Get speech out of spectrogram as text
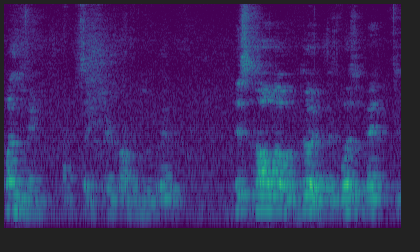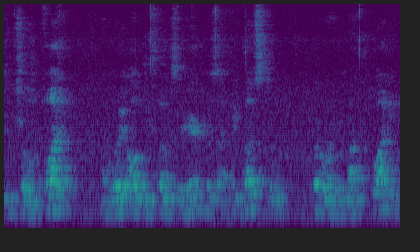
plunging, not to say air problems or whatever. This is all well and good, but it wasn't meant to control the flooding. And we, all these folks are here, because I think most of them are worried about the flooding.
